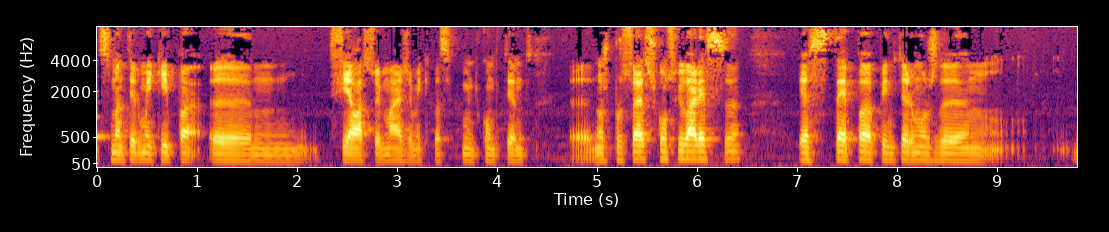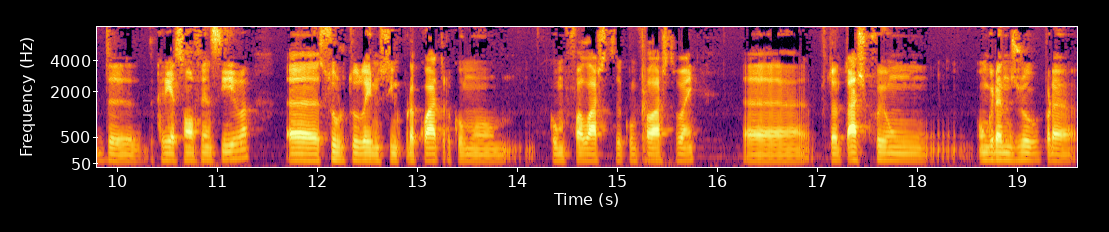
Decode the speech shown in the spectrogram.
se manter uma equipa um, fiel à sua imagem, uma equipa muito competente uh, nos processos, conseguiu dar esse, esse step up em termos de, de, de criação ofensiva, uh, sobretudo aí no 5 para 4, como, como, falaste, como falaste bem. Uh, portanto, acho que foi um, um grande jogo para,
